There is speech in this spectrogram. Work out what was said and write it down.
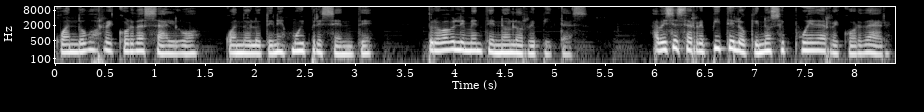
Cuando vos recordás algo, cuando lo tenés muy presente, probablemente no lo repitas. A veces se repite lo que no se puede recordar,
